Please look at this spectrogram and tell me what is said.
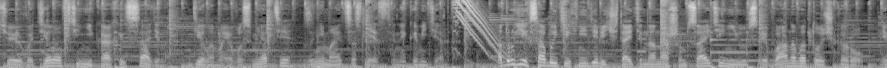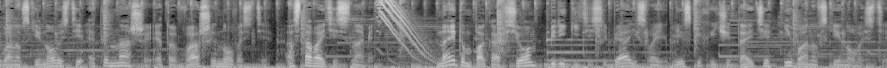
все его тело в синяках и ссадинах. Делом о его смерти занимается Следственный комитет. О других событиях недели читайте на нашем сайте newsivanova.ru. Ивановские новости – это наши, это ваши новости. Оставайтесь с нами. На этом пока все. Берегите себя и своих близких и читайте Ивановские новости.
